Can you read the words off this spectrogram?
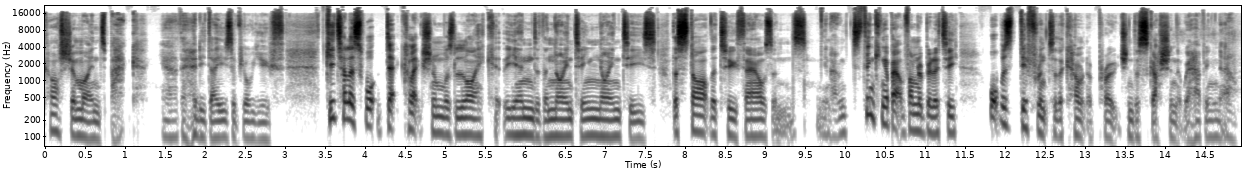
cast your minds back. Yeah, the heady days of your youth. Can you tell us what debt collection was like at the end of the 1990s, the start of the 2000s? You know, thinking about vulnerability, what was different to the current approach and discussion that we're having now?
